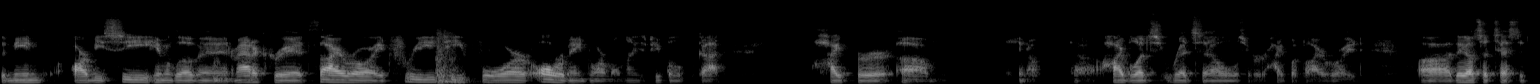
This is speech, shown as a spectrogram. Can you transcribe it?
The mean RBC, hemoglobin, hematocrit, thyroid, free T4, all remained normal. Of these people got hyper, um, you know, uh, high blood red cells or hypothyroid. Uh, they also tested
